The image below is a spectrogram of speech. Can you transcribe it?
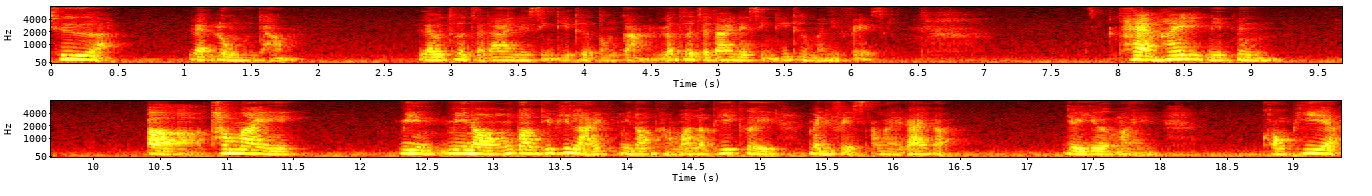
เชื่อและลงมือทำ แล้วเธอจะได้ในสิ่งที่เธอต้องการ แล้วเธอจะได้ในสิ่งที่เธอ manifest แถมให้อีกนิดนึงเอ่อทำไมมีมีน้องตอนที่พี่ไลฟ์มีน้องถามว่าแล้วพี่เคย manifest อะไรได้แบบ เยอะๆไหม ของพี่อะ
